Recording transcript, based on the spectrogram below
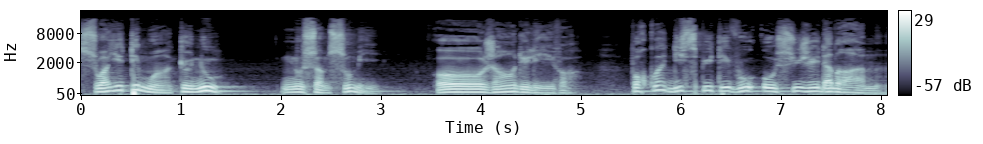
Soyez témoins que nous, nous sommes soumis. Ô gens du livre, pourquoi disputez-vous au sujet d'Abraham,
